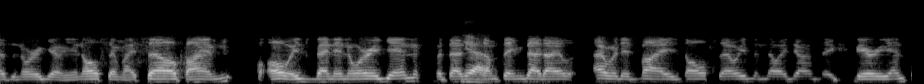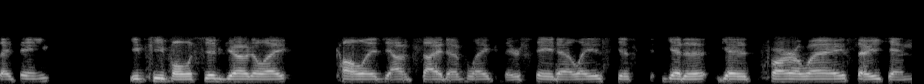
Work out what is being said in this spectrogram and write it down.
as an Oregonian, also myself, I'm always been in Oregon, but that's yeah. something that I I would advise also, even though I don't have the experience. I think you people should go to like college outside of like their state at least just get it get it far away so you can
